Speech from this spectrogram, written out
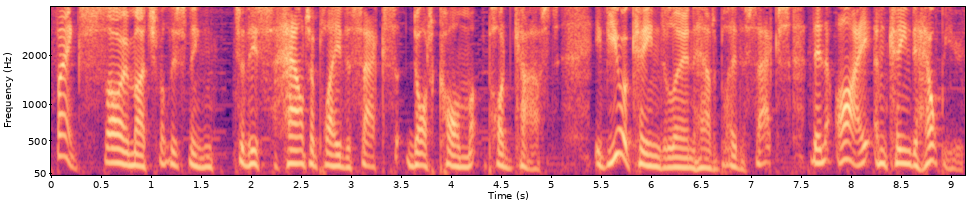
Thanks so much for listening to this howtoplaythesax.com podcast. If you are keen to learn how to play the sax, then I am keen to help you.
